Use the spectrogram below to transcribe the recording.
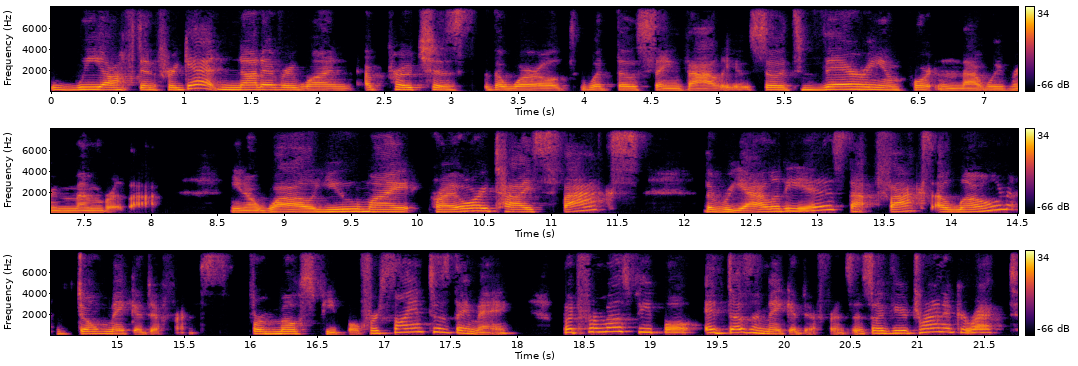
we often forget not everyone approaches the world with those same values. So it's very important that we remember that. You know, while you might prioritize facts, the reality is that facts alone don't make a difference for most people. For scientists, they may, but for most people, it doesn't make a difference. And so if you're trying to correct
